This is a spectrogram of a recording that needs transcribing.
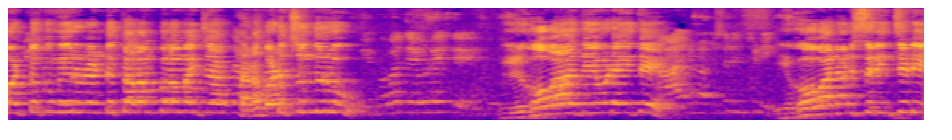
మట్టుకు మీరు రెండు తలంపుల మధ్య తడబడుచుందురు? యెహోవా దేవుడైతే దేవుడైతే యెహోవాను అనుసరించడి.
